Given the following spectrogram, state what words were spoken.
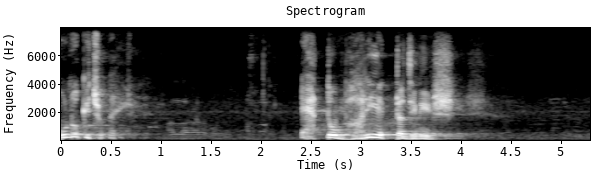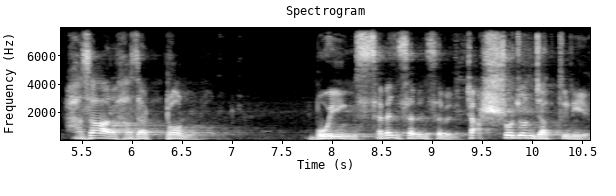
কোনো কিছু নেই। এত ভারী একটা জিনিস, হাজার হাজার টন, বোয়িং সেভেন সেভেন সেভেন, চারশো জন যাত্রী নিয়ে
